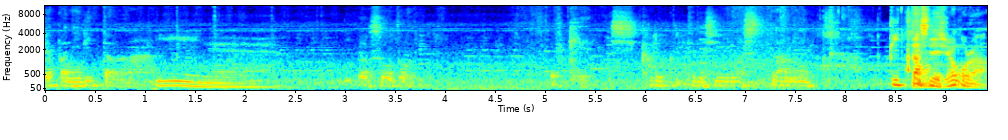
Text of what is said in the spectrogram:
やっぱ2リッターだな。いいね。予想通り。OK しっかり手で締めましたね。ぴったしでしょ？ほら。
